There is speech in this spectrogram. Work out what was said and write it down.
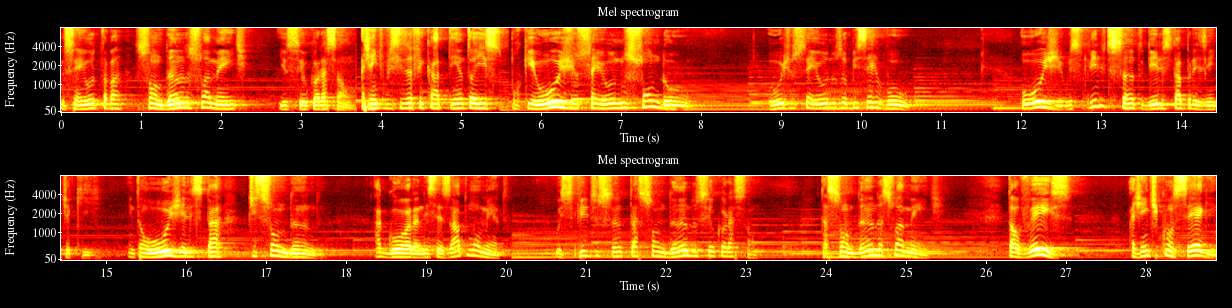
o Senhor estava sondando sua mente e o seu coração. A gente precisa ficar atento a isso, porque hoje o Senhor nos sondou, hoje o Senhor nos observou, hoje o Espírito Santo dele está presente aqui. Então hoje ele está te sondando, agora, nesse exato momento. O Espírito Santo está sondando o seu coração, está sondando a sua mente. Talvez a gente consegue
